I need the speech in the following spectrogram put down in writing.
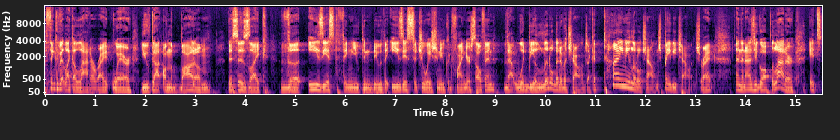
think of it like a ladder, right? Where you've got on the bottom, this is like the easiest thing you can do, the easiest situation you could find yourself in that would be a little bit of a challenge, like a tiny little challenge, baby challenge, right? And then as you go up the ladder, it's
